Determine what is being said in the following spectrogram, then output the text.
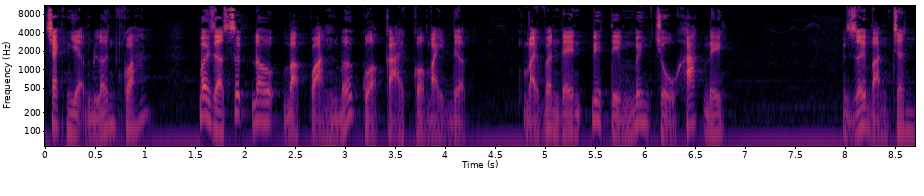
Trách nhiệm lớn quá. Bây giờ sức đâu mà quản bớ của cải của mày được? Mày vân đến đi tìm minh chủ khác đi. Dưới bàn chân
